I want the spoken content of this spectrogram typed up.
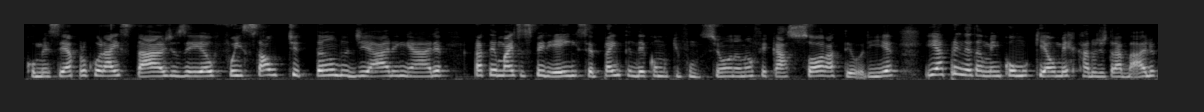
comecei a procurar estágios e eu fui saltitando de área em área para ter mais experiência, para entender como que funciona, não ficar só na teoria e aprender também como que é o mercado de trabalho,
